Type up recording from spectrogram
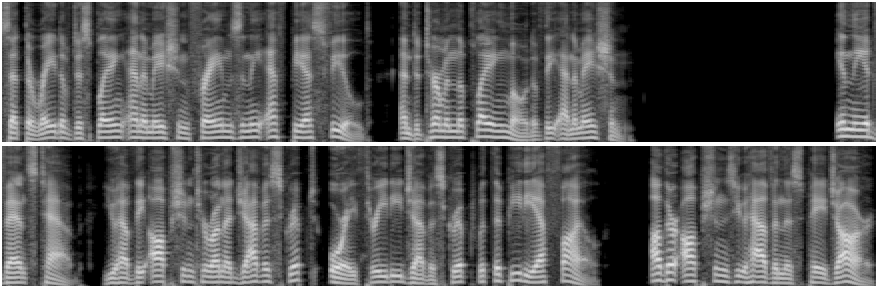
set the rate of displaying animation frames in the FPS field, and determine the playing mode of the animation. In the Advanced tab, you have the option to run a JavaScript or a 3D JavaScript with the PDF file. Other options you have in this page are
